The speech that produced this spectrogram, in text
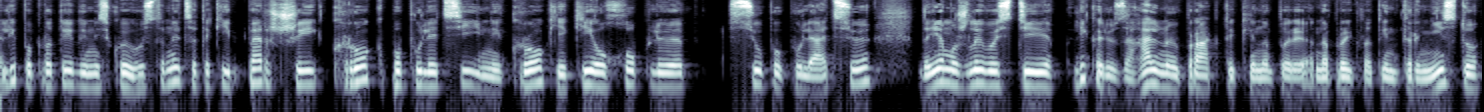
ліпопротеїди низької густини це такий перший крок, популяційний крок, який охоплює всю популяцію, дає можливості лікарю загальної практики, напри- наприклад, інтерністу,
